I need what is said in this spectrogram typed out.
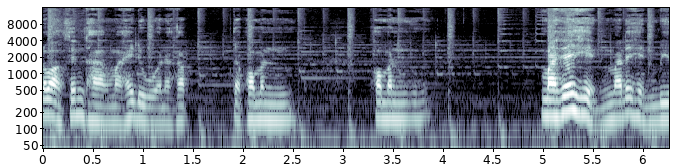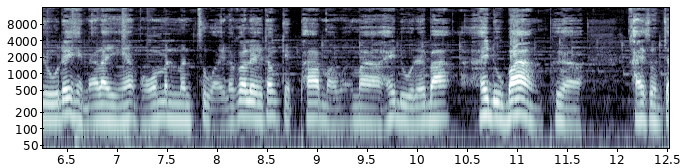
ระหว่างเส้นทางมาให้ดูนะครับ แต่พอมันพอมันมาได้เห็นมาได้เห็นวิวได้เห็นอะไรอย่างเงี้ยผมว่ามันมันสวยแล้วก็เลยต้องเก็บภาพมามาให้ดูได้บ้างให้ดูบ้างเผื่อ ใครสนใจ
